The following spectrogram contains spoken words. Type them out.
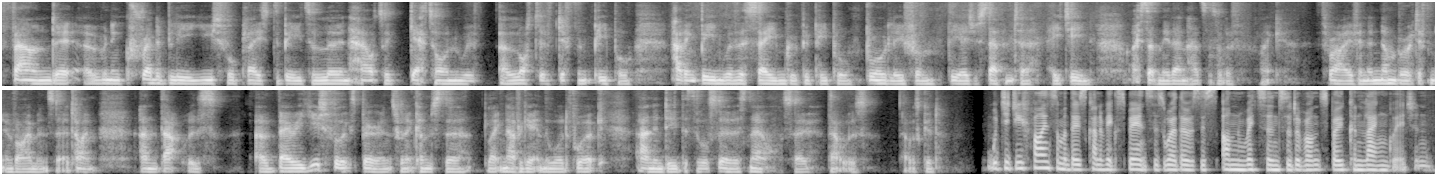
found it an incredibly useful place to be to learn how to get on with a lot of different people. Having been with the same group of people broadly from the age of seven to eighteen, I suddenly then had to sort of like thrive in a number of different environments at a time, and that was a very useful experience when it comes to like navigating the world of work and indeed the civil service now. So that was that was good. Did you find some of those kind of experiences where there was this unwritten sort of unspoken language and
